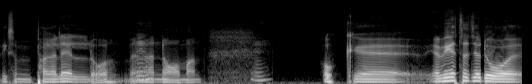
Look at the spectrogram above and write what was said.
liksom en parallell då med den här Mm. Naman. Mm. Och eh, jag vet att jag då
